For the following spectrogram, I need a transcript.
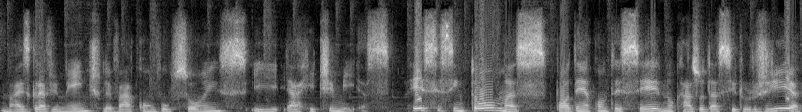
mais gravemente levar a convulsões e arritmias. Esses sintomas podem acontecer, no caso da cirurgia,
